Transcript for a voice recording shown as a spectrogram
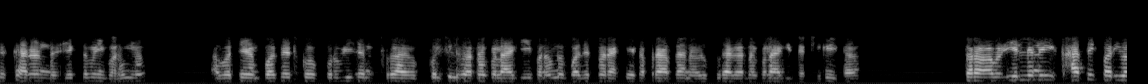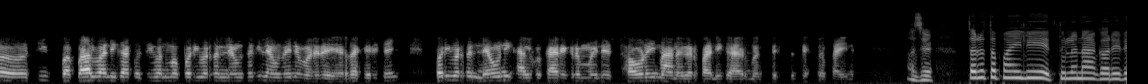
त्यसकारण एकदमै भनौँ न अब त्यहाँ बजेटको प्रोभिजन पुरा फुलफिल गर्नको लागि भनौँ न बजेटमा राखिएका प्रावधानहरू पुरा गर्नको लागि त ठिकै छ। तर अब यसले नै खासै परिवार बालबालिकाको जीवनमा परिवर्तन ल्याउँछ कि ल्याउँदैन भनेर हेर्दाखेरि चाहिँ परिवर्तन ल्याउने खालको कार्यक्रम मैले छवटै महानगरपालिकाहरूमा त्यस्तो देख्न पाइनँ। हजुर तर तपाईँले तुलना गरेर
